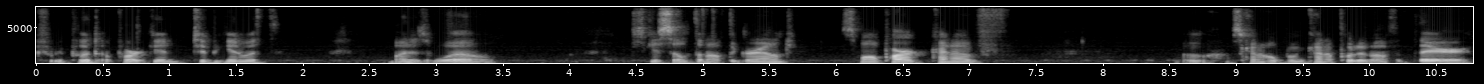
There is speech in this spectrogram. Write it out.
should we put a park in to begin with? Might as well. Just get something off the ground. Small park, kind of. Oh, I was kind of hoping we kind of put it off of there.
